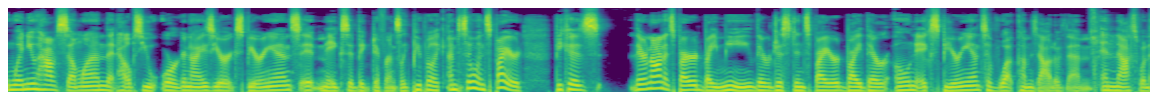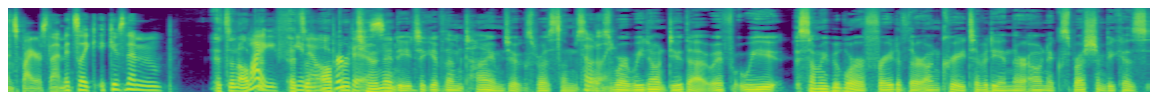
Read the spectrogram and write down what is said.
when you have someone that helps you organize your experience, it makes a big difference. Like people are like, I'm so inspired because they're not inspired by me. They're just inspired by their own experience of what comes out of them. And that's what inspires them. It's like it gives them It's an oppor- life, It's you know, purpose opportunity and- to give them time to express themselves. Totally. Where we don't do that. If we, so many people are afraid of their own creativity and their own expression because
